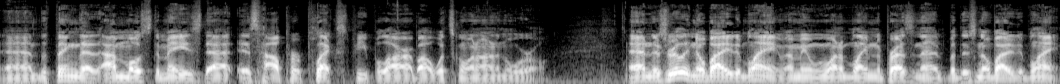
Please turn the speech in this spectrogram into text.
And the thing that I'm most amazed at is how perplexed people are about what's going on in the world. And there's really nobody to blame. I mean, we want to blame the president, but there's nobody to blame.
